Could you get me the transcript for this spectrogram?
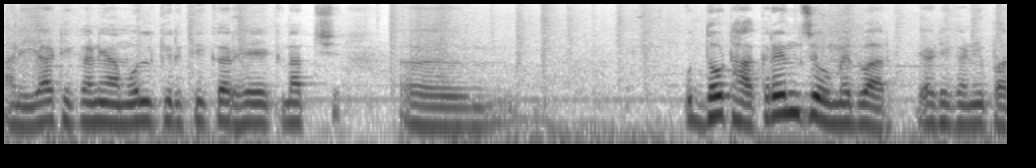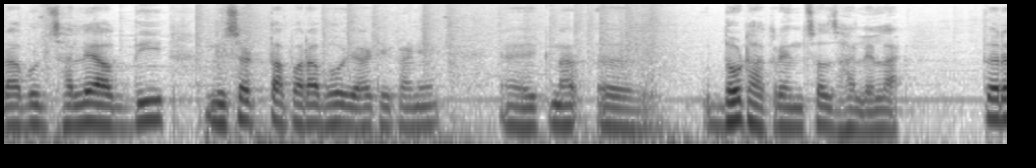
आणि या ठिकाणी अमोल कीर्तीकर हे एकनाथ उद्धव ठाकरेंचे उमेदवार या ठिकाणी पराभूत झाले. अगदी निसटता पराभव या ठिकाणी एकनाथ उद्धव ठाकरेंचा झालेला आहे. तर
